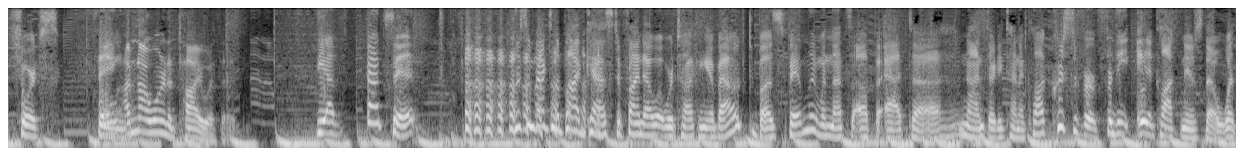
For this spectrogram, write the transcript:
shorts thing. Well, I'm not wearing a tie with it. yeah, that's it. Listen back to the podcast to find out what we're talking about. Buzz Family when that's up at uh, 9 10 o'clock. Christopher, for the 8 o'clock news, though, what,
